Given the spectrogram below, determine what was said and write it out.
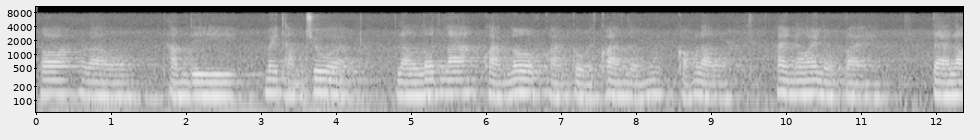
เพราะเราทำดีไม่ทำชั่ว เราลดละความโลภความโกรธความหลงของเราให้น้อยลงไป แต่เรา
